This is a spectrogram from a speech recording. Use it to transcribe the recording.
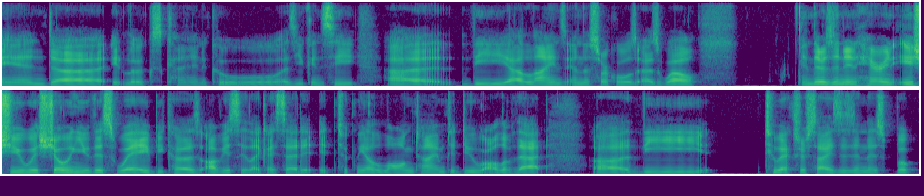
and uh, it looks kind of cool as you can see uh, the uh, lines and the circles as well and there's an inherent issue with showing you this way because obviously like I said it, it took me a long time to do all of that. Uh, the two exercises in this book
